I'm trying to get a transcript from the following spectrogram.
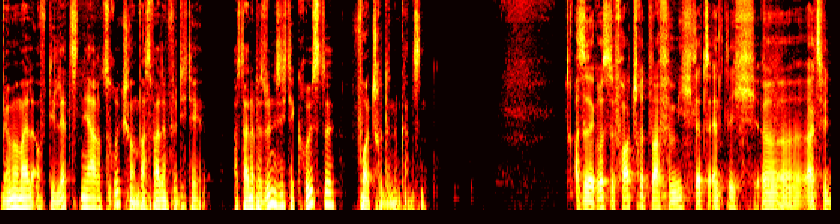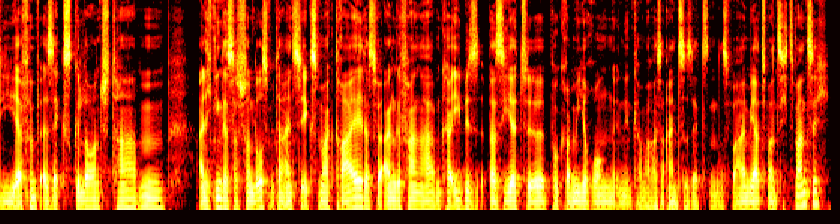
wenn wir mal auf die letzten Jahre zurückschauen, was war denn für dich der, aus deiner persönlichen Sicht der größte Fortschritt in dem Ganzen? Also der größte Fortschritt war für mich letztendlich, äh, als wir die R5, R6 gelauncht haben. Eigentlich ging das schon los mit der 1DX Mark III, dass wir angefangen haben, KI-basierte Programmierung in den Kameras einzusetzen. Das war im Jahr 2020.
